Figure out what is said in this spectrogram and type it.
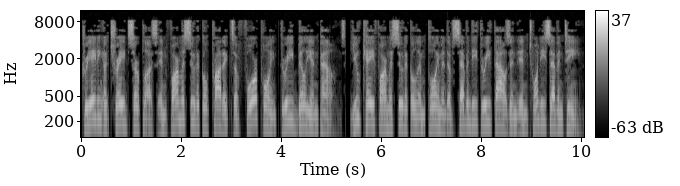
creating a trade surplus in pharmaceutical products of £4.3 billion. UK pharmaceutical employment of 73,000 in 2017,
